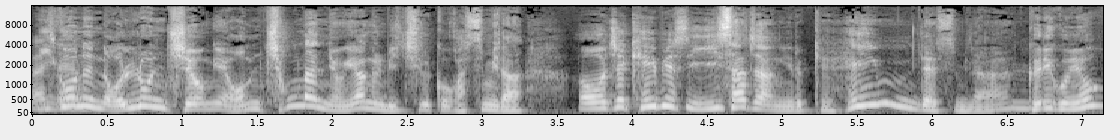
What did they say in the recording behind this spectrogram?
맞아요. 이거는 언론 지형에 엄청난 영향을 미칠 것 같습니다. 어제 KBS 이사장 이렇게 해임됐습니다. 음. 그리고요.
